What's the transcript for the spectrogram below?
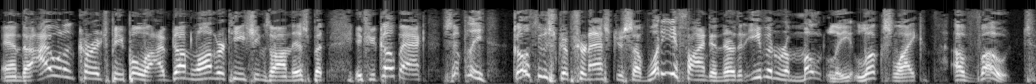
And uh, I will encourage people, I've done longer teachings on this, but if you go back, simply go through Scripture and ask yourself, what do you find in there that even remotely looks like a vote?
